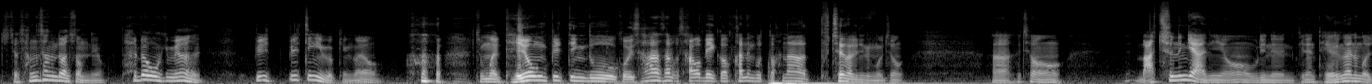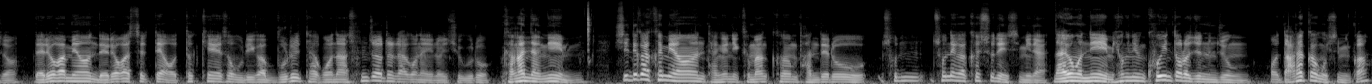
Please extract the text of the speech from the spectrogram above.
진짜 상상도 할 수 없네요. 800억이면 빌, 빌딩이 몇 개인가요? 정말 대형 빌딩도 거의 4, 4, 500억 하는 것도 하나 두 채 날리는 거죠. 아, 그쵸. 맞추는 게 아니에요. 우리는 그냥 대응하는 거죠. 내려가면 내려갔을 때 어떻게 해서 우리가 물을 타거나 손절을 하거나 이런 식으로. 강한 양님, 시드가 크면 당연히 그만큼 반대로 손, 손해가 클 수도 있습니다. 나영원님, 형님 코인 떨어지는 중 어, 나락가고 있습니까?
